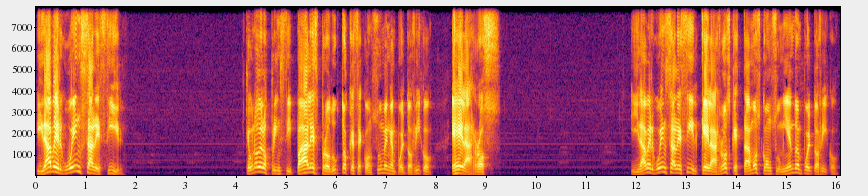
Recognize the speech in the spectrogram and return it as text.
Y da vergüenza decir que uno de los principales productos que se consumen en Puerto Rico es el arroz. Y da vergüenza decir que el arroz que estamos consumiendo en Puerto Rico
